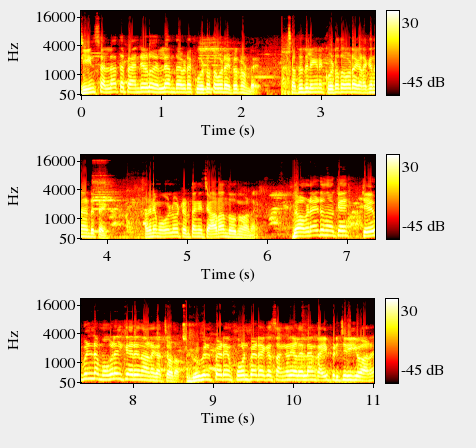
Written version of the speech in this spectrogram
ജീൻസ് അല്ലാത്ത പാന്റുകളും എല്ലാം എന്താ ഇവിടെ കൂട്ടത്തോടെ ഇട്ടിട്ടുണ്ട്. സത്യത്തിൽ ഇങ്ങനെ കൂട്ടത്തോടെ കിടക്കുന്ന കണ്ടിട്ടേ അതിന് മുകളിലോട്ട് എടുത്തങ്ങ് ചാടാൻ തോന്നുവാണ്. ഇത് അവിടെ ആയിട്ട് നോക്കേ ടേബിളിന്റെ മുകളിൽ കയറിയതാണ് കച്ചവടം. ഗൂഗിൾ പേയുടെയും ഫോൺ പേയുടെ ഒക്കെ സംഗതികളെല്ലാം കൈ പിടിച്ചിരിക്കുവാണ്.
